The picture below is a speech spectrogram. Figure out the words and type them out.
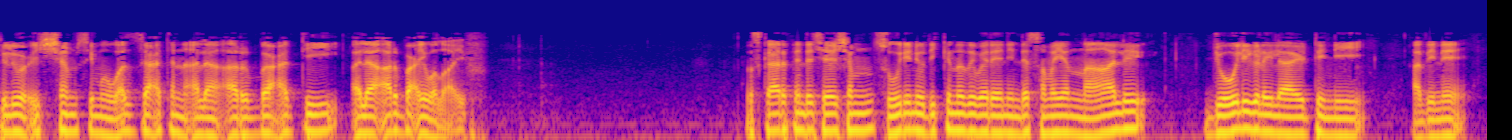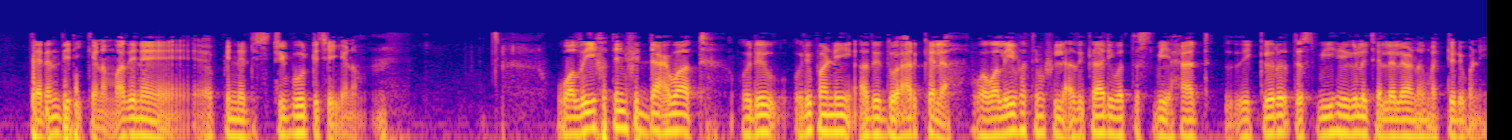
തുലൂഇ മുവസ്സഅതൻ അല അർബഅതി അല അർബഇ വളായിഫ് നിസ്കാരത്തിന്റെ ശേഷം സൂര്യൻ ഉദിക്കുന്നത് വരെ നിന്റെ സമയം നാല് ജോലികളിലായിട്ട് നീ അതിനെ തരംതിരിക്കണം. അതിനെ പിന്നെ ഡിസ്ട്രിബ്യൂട്ട് ചെയ്യണം. വലീഫത്തിൻ ഫിൽ ദഅവാത്ത് ഒരു ഒരു പണി അത് ദ്വാർക്കല വലീഫത്തിൻ ഫിൽ അധികാരി വ തസ്ബീഹാത്ത് ദിക്കർ തസ്ബീഹുകൾ ചെല്ലലാണ് മറ്റൊരു പണി.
